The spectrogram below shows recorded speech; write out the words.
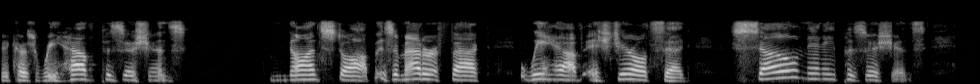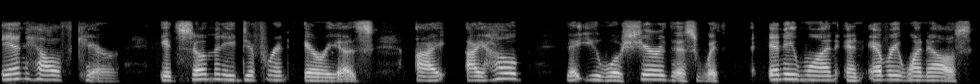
because we have positions nonstop. As a matter of fact, we have, as Gerald said, so many positions in healthcare in so many different areas. I I hope that you will share this with anyone and everyone else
